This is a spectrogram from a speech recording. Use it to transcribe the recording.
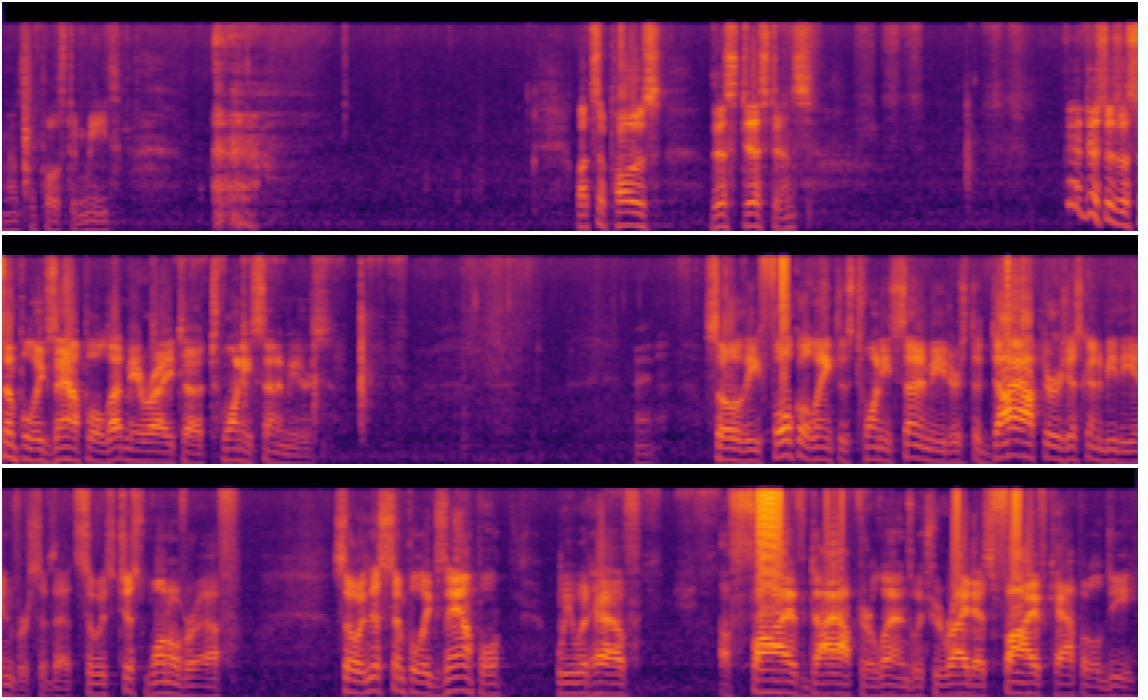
That's supposed to meet. Let's suppose this distance and just as a simple example let me write uh, 20 centimeters. So, the focal length is 20 centimeters the diopter is just going to be the inverse of that. So, it's just 1 over f. So, in this simple example we would have a 5 diopter lens which we write as 5 capital D.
